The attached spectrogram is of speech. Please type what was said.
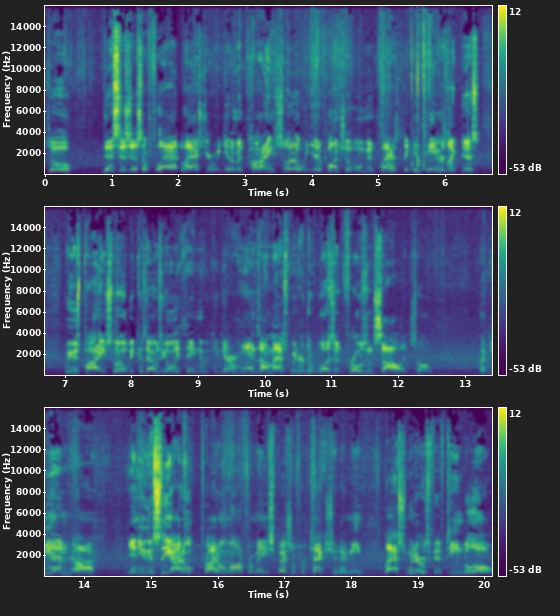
So this is just a flat. Last year we did them in potting soil. We did a bunch of them in plastic containers like this. We used potting soil because that was the only thing that we could get our hands on last winter that wasn't frozen solid. So again, uh, and you can see I don't I don't offer them any special protection. I mean, last winter was 15 below.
